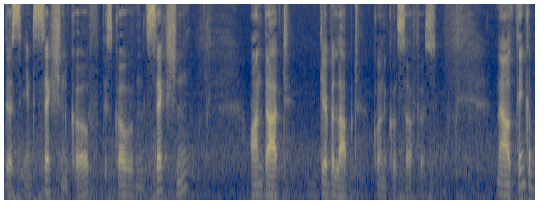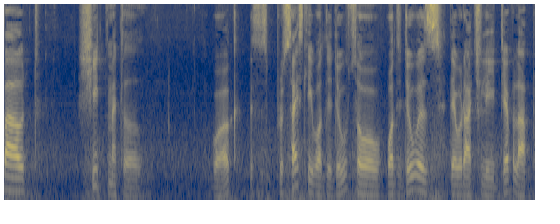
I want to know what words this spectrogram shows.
this intersection curve, this curve of intersection on that developed conical surface. Now, think about sheet metal work. This is precisely what they do. So, what they do is they would actually develop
